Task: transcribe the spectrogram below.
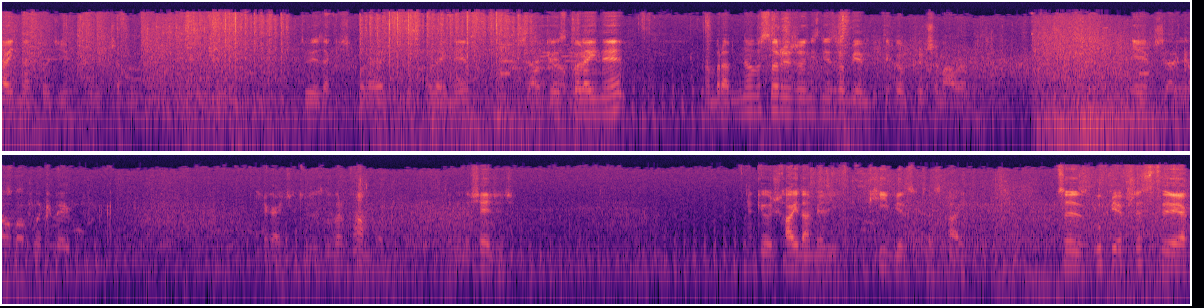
Jakiś nadchodzi, nie wiem czemu. Tu jest jakiś jest kolejny. O, tu jest kolejny. Dobra, no sorry, że nic nie zrobiłem, tylko przytrzymałem. Nie wiem, co to jest. Czekajcie, tu jest overcamper. To będę siedzieć. Jakiegoś hajda mieli. Kij wie co to jest hajd. Co jest głupie, wszyscy jak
